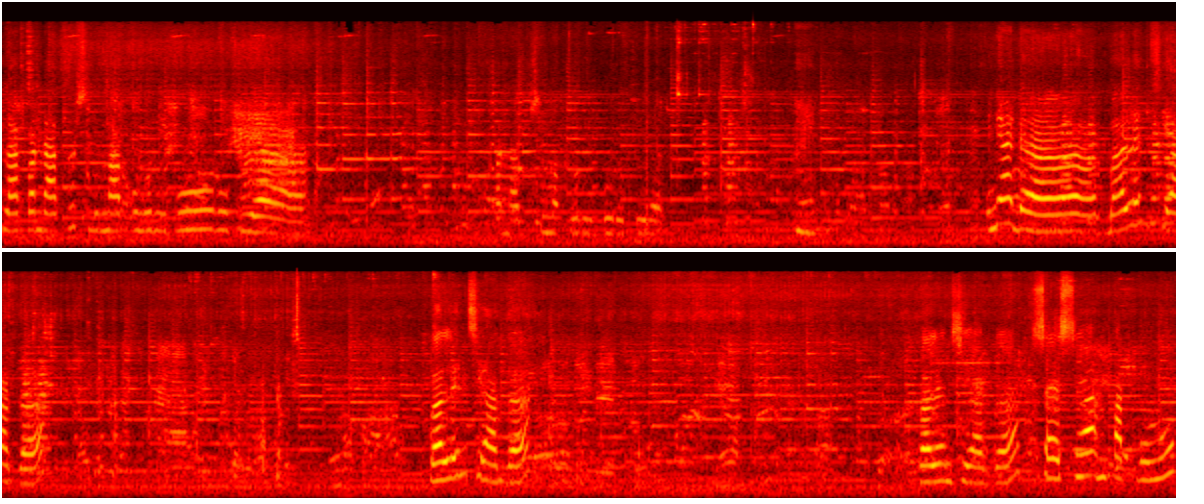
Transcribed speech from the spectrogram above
850.000 rupiah. 850.000 rupiah. Ini ada Balenciaga Balenciaga Balenciaga size-nya 40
